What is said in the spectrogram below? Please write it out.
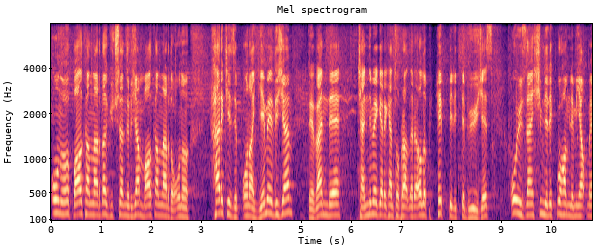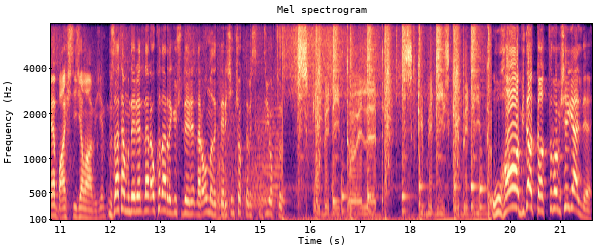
onu Balkanlarda güçlendireceğim. Balkanlarda onu herkesi ona yem edeceğim ve ben de kendime gereken toprakları alıp hep birlikte büyüyeceğiz. O yüzden şimdilik bu hamlemi yapmaya başlayacağım abicim. Zaten bu devletler o kadar da güçlü devletler olmadıkları için çok da bir sıkıntı yoktur. Oha bir dakika aklıma bir şey geldi.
